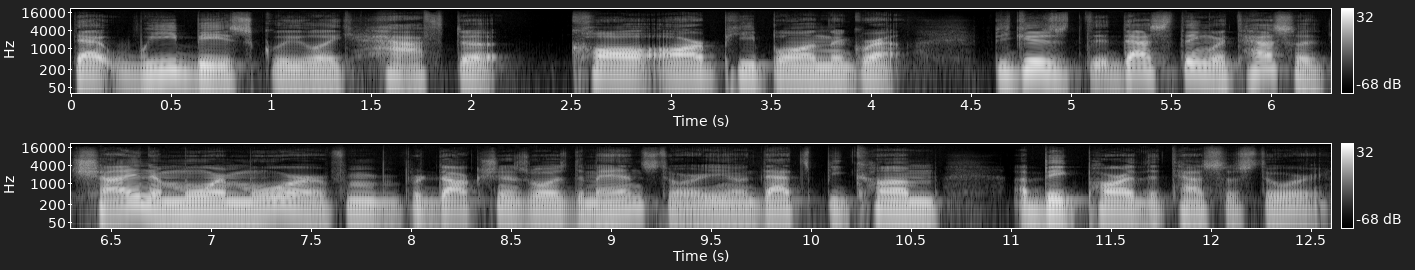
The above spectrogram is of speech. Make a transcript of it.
that we basically like have to call our people on the ground. Because th- that's the thing with Tesla, China more and more from production as well as demand story, you know, that's become a big part of the Tesla story.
